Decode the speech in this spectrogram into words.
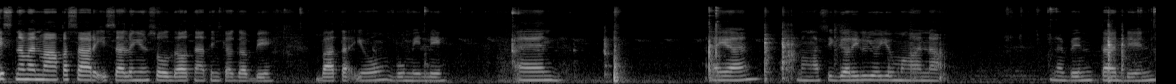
Ice naman mga kasari, isa lang yung sold out natin kagabi. Bata yung bumili. And, ayan, mga sigarilyo yung mga na nabenta din.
